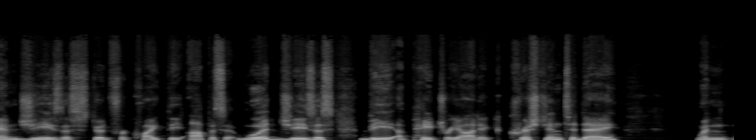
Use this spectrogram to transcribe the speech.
And Jesus stood for quite the opposite. Would Jesus be a patriotic Christian today? when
